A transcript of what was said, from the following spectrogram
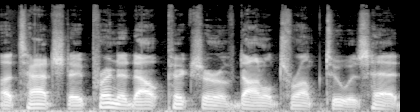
attached a printed out picture of Donald Trump to his head.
